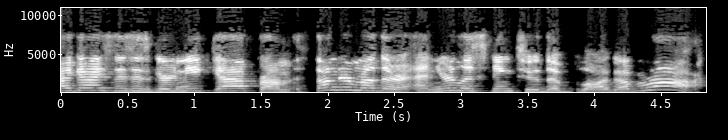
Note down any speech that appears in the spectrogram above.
Hi, guys, this is Guernica from Thundermother, and you're listening to the Blog of Rock.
